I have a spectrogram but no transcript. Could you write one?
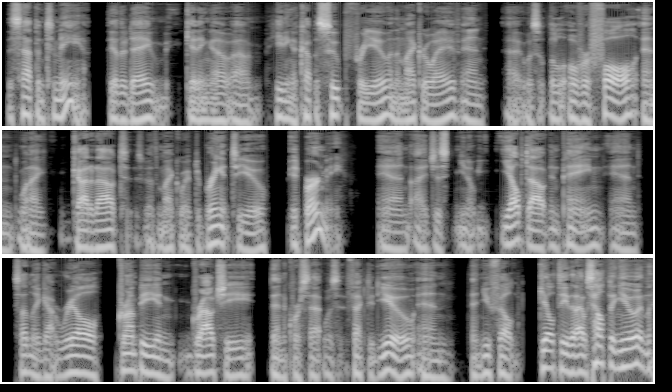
This happened to me the other day, getting a, uh, heating a cup of soup for you in the microwave, and uh, it was a little over full. And when I got it out of the microwave to bring it to you, it burned me. And I just, you know, yelped out in pain and suddenly got real grumpy and grouchy. Then, of course, that was affected you. And then you felt guilty that I was helping you. And,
